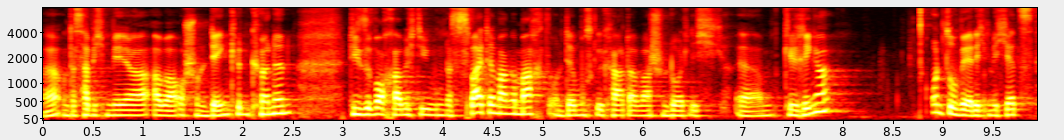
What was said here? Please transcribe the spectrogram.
Ja, und das habe ich mir aber auch schon denken können. Diese Woche habe ich die Übung das zweite Mal gemacht und der Muskelkater war schon deutlich ähm, geringer. Und so werde ich mich jetzt,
